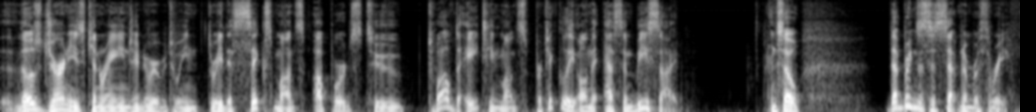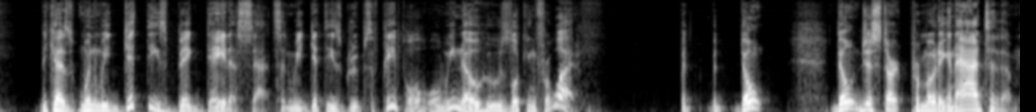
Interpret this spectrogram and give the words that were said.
those journeys can range anywhere between three to six months upwards to 12 to 18 months, particularly on the SMB side. And so that brings us to step number three. Because when we get these big data sets and we get these groups of people, well, we know who's looking for what. But but don't don't just start promoting an ad to them.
